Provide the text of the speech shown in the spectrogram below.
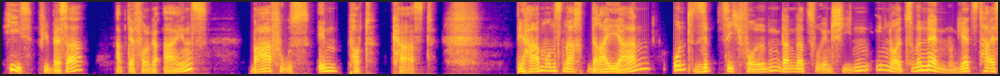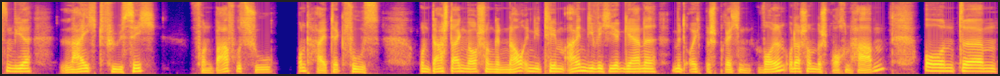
hieß viel besser ab der Folge 1 Barfuß im Podcast. Wir haben uns nach drei Jahren und 70 Folgen dann dazu entschieden, ihn neu zu benennen. Und jetzt heißen wir leichtfüßig von Barfußschuh und Hightech Fuß. Und da steigen wir auch schon genau in die Themen ein, die wir hier gerne mit euch besprechen wollen oder schon besprochen haben. Und ähm,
